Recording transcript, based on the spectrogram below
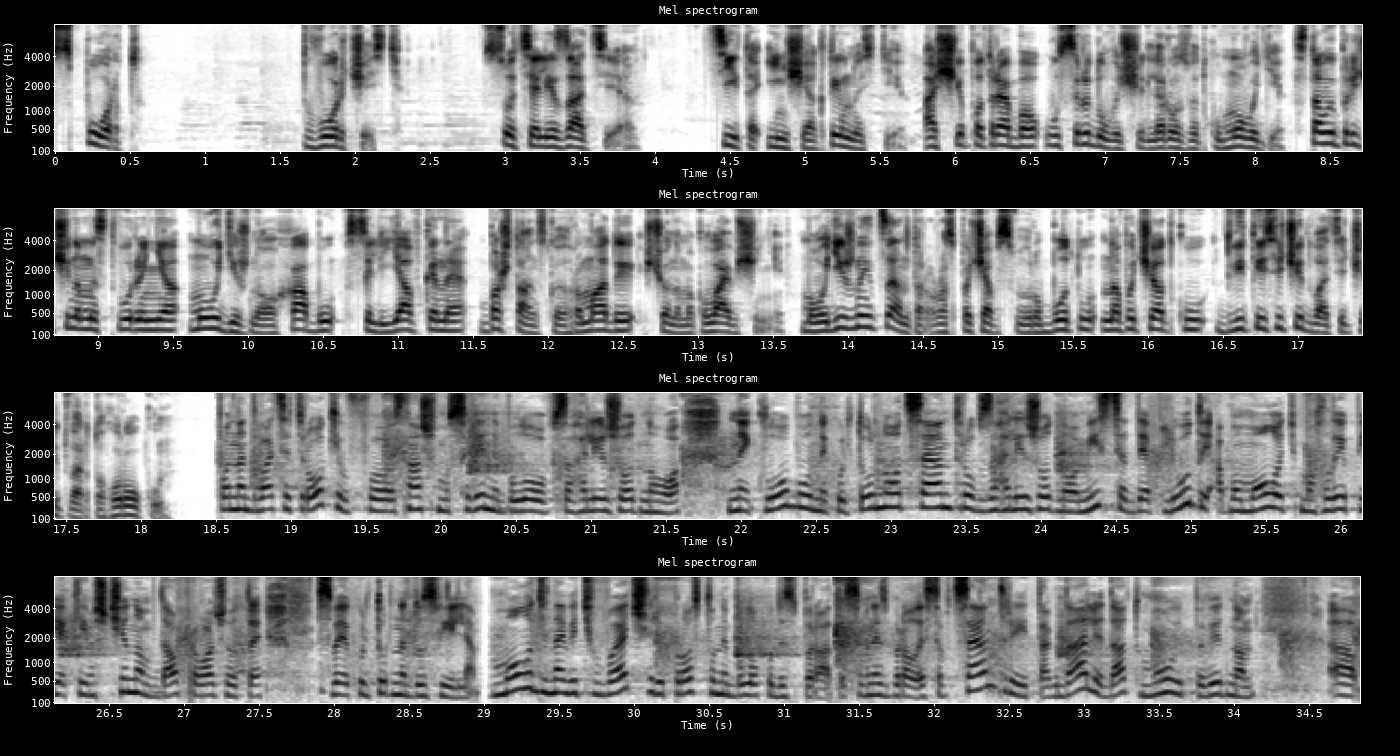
спорт, творчість, соціалізація. Ці та інші активності, а ще потреба у середовищі для розвитку молоді стали причинами створення молодіжного хабу в селі Явкине Баштанської громади, що на Миколаївщині. Молодіжний центр розпочав свою роботу на початку 2024 року. Понад 20 років в нашому селі не було взагалі жодного ні клубу, ні культурного центру, взагалі жодного місця, де б люди або молодь могли б якимсь чином да, впроваджувати своє культурне дозвілля. Молоді навіть ввечері просто не було куди збиратися. Вони збиралися в центрі і так далі. Да, тому відповідно е,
